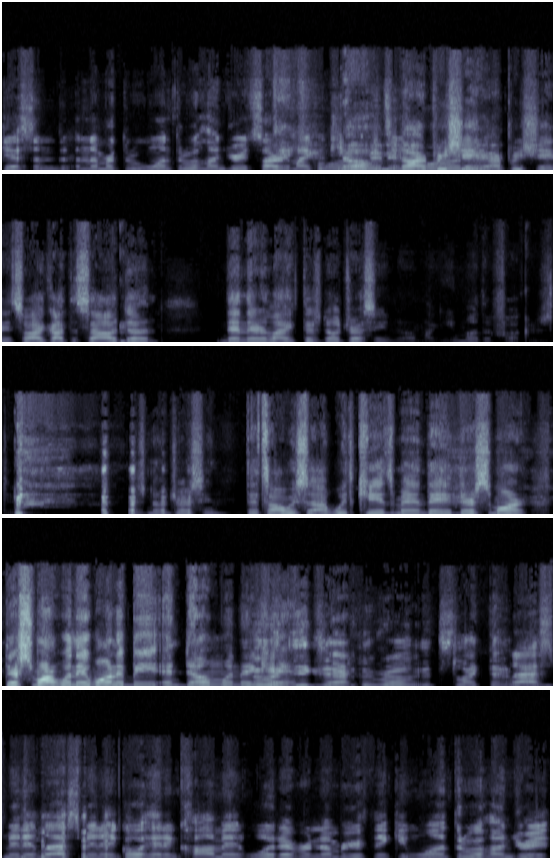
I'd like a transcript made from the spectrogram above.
Guess a number through one through a hundred. Sorry, Michael. One No, minute, no, I one appreciate it. I appreciate it. So I got the salad done. Then they're like, "There's no dressing." I'm like, "You motherfuckers, dude. There's no dressing." That's always uh, with kids, man. They they're smart. They're smart when they want to be, and dumb when they can. Exactly, bro. It's like that. man. Last minute, last minute. Go ahead and comment whatever number you're thinking, one through a hundred.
